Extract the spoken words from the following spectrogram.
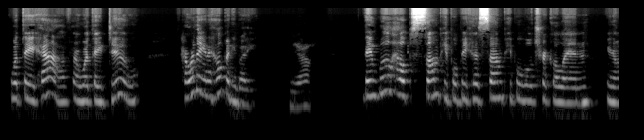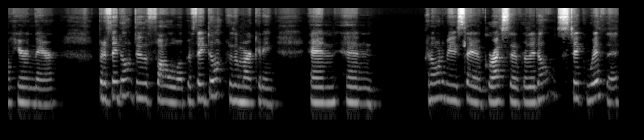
what they have or what they do, how are they going to help anybody? Yeah. They will help some people because some people will trickle in, you know, here and there. But if they don't do the follow up, if they don't do the marketing and and I don't want to be say aggressive or they don't stick with it,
